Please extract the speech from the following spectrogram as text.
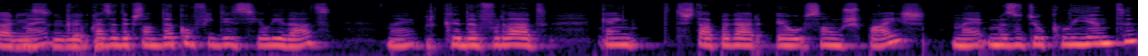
é? por causa da questão da confidencialidade, não é? Porque, na verdade, quem te está a pagar é, são os pais, não é? Mas o teu cliente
